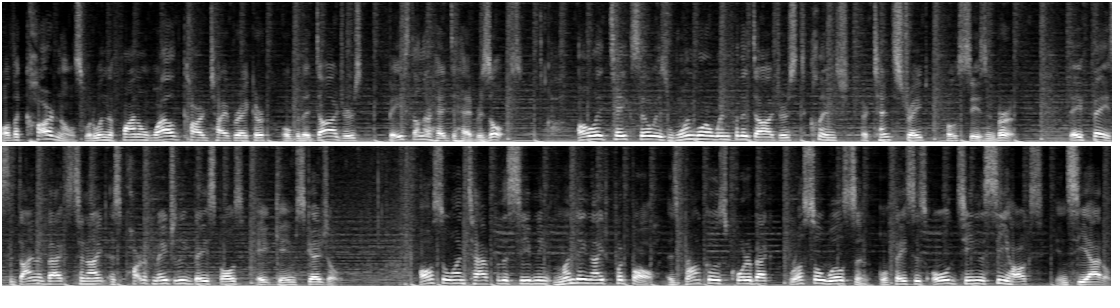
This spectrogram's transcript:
while the Cardinals would win the final wild card tiebreaker over the Dodgers based on their head to head results. All it takes, though, is one more win for the Dodgers to clinch their 10th straight postseason berth. They face the Diamondbacks tonight as part of Major League Baseball's eight game schedule. Also on tap for this evening, Monday Night Football, as Broncos quarterback Russell Wilson will face his old team, the Seahawks, in Seattle.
